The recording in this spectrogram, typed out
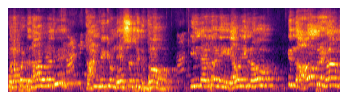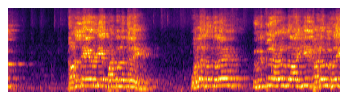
புறப்பட்டு காண்பிக்கும் தேசத்துக்கு போ. இந்த இடத்துல நீங்க கவனிக்கணும். இந்த ஆபிரகாம் கல்தேயருடைய பட்டணத்திலே உலகத்துல விக்கிரகங்களாகிய கடவுள்களை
